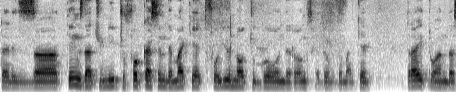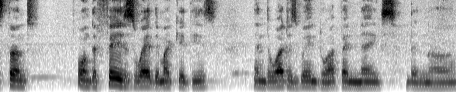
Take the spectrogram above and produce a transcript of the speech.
there is uh, things that you need to focus in the market for you not to go on the wrong side of the market. Try to understand on the phase where the market is and what is going to happen next. Then uh,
